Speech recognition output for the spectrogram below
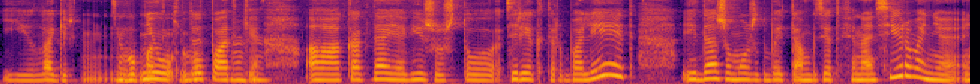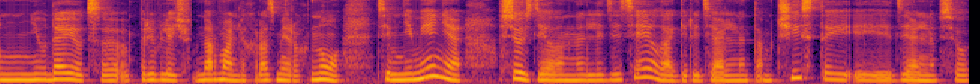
и лагерь в упадке. Не, да? в упадке. Угу. А когда я вижу, что директор болеет, и даже, может быть, там где-то финансирование не удается привлечь в нормальных размерах, но, тем не менее, все сделано для детей, лагерь идеально там чистый, идеально все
